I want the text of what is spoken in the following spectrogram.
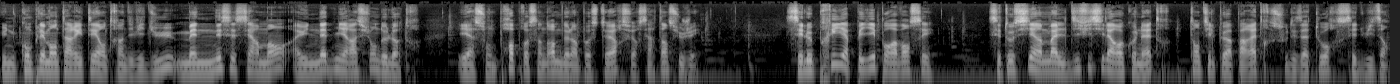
Une complémentarité entre individus mène nécessairement à une admiration de l'autre, et à son propre syndrome de l'imposteur sur certains sujets. C'est le prix à payer pour avancer. C'est aussi un mal difficile à reconnaître, tant il peut apparaître sous des atours séduisants.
